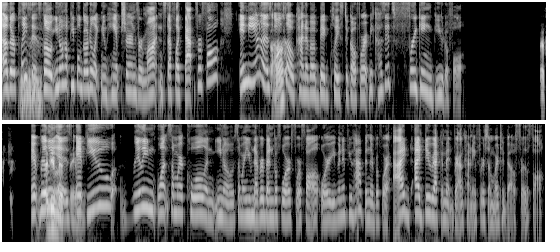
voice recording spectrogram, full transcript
other places. So, you know how people go to like New Hampshire and Vermont and stuff like that for fall? Indiana is Uh-huh. also kind of a big place to go for it because it's freaking beautiful. That's true. It really is. If you really want somewhere cool and you know somewhere you've never been before for fall, or even if you have been there before, I I do recommend Brown County for somewhere to go for the fall.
